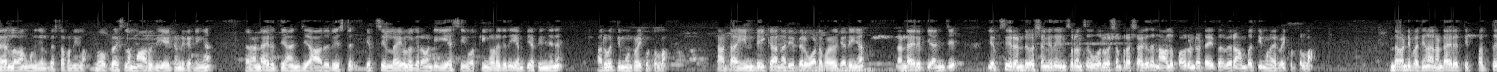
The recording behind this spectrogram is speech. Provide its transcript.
நேரில் வாங்க முடிஞ்சது பெஸ்ட்டாக பண்ணிக்கலாம். லோ ப்ரைஸில் மாருதி எயிட் ஹண்ட்ரட் கேட்டிங்க. ரெண்டாயிரத்தி அஞ்சு ஆறு ரீஸ்ட் எப்சி லைவில் இருக்கிற வண்டி ஏசி ஒர்க்கிங்கோட இருக்குது. எம்டிஎஃப் இன்ஜினு அறுபத்தி மூணு ரூபாய்க்கு கொடுத்துடலாம். டாட்டா இண்டிகா நிறைய பேர் ஓட்ட பழக கேட்டிங்க. ரெண்டாயிரத்தி அஞ்சு எஃப்சி ரெண்டு வருஷங்குது இன்சூரன்ஸு ஒரு வருஷம் ஃப்ரெஷ் ஆகுது நாலு பவர் டைப்பு வெறும் ஐம்பத்தி மூணாயிரம் கொடுத்துடலாம். இந்த வண்டி பார்த்தீங்கன்னா ரெண்டாயிரத்தி பத்து.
